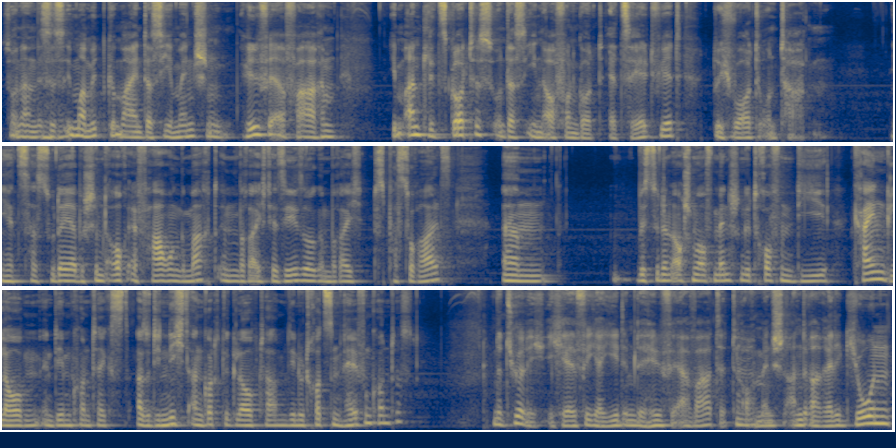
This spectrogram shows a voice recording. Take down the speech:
sondern es mhm. ist immer mit gemeint, dass hier Menschen Hilfe erfahren im Antlitz Gottes und dass ihnen auch von Gott erzählt wird durch Worte und Taten. Jetzt hast du da ja bestimmt auch Erfahrungen gemacht im Bereich der Seelsorge, im Bereich des Pastorals. Ähm, bist du dann auch schon mal auf Menschen getroffen, die keinen Glauben in dem Kontext, also die nicht an Gott geglaubt haben, denen du trotzdem helfen konntest? Natürlich, ich helfe ja jedem, der Hilfe erwartet, mhm. auch Menschen anderer Religionen.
